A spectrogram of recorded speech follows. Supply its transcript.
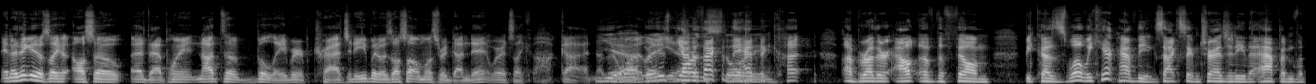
And I think it was like also at that point, not to belabor tragedy, but it was also almost redundant where it's like, oh god, another Yeah, one. but Like, it's you Yeah, know? the part of the fact that they had to cut a brother out of the film because, well, we can't have the exact same tragedy that happened with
